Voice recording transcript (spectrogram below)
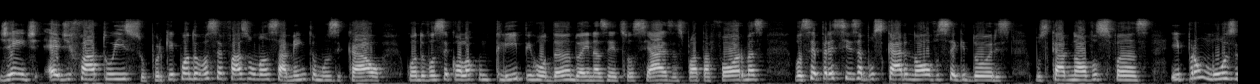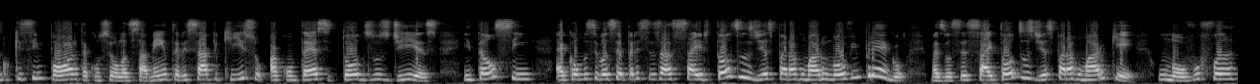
Gente, é de fato isso, porque quando você faz um lançamento musical, quando você coloca um clipe rodando aí nas redes sociais, nas plataformas, você precisa buscar novos seguidores, buscar novos fãs. E para um músico que se importa com seu lançamento, ele sabe que isso acontece todos os dias. Então, sim, é como se você precisasse sair todos os dias para arrumar um novo emprego, mas você sai todos os dias para arrumar o quê? Um novo fã,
